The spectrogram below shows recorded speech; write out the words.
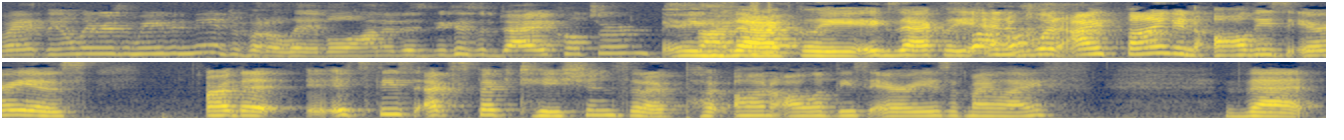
Right? The only reason we even need to put a label on it is because of diet culture. Exactly, exactly. and what I find in all these areas are that it's these expectations that I put on all of these areas of my life that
